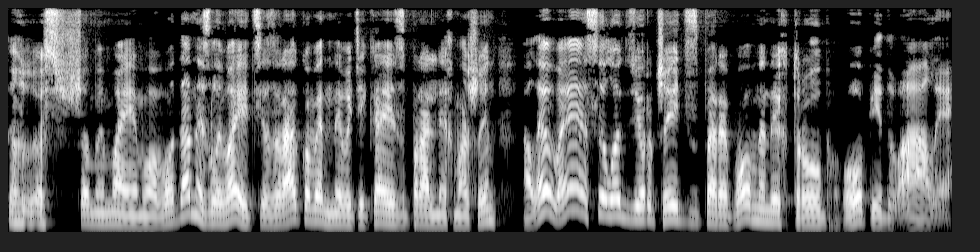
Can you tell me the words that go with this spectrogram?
Ось що ми маємо. Вода не зливається з раковин, не витікає з пральних машин, але весело дзюрчить з переповнених труб у підвали.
